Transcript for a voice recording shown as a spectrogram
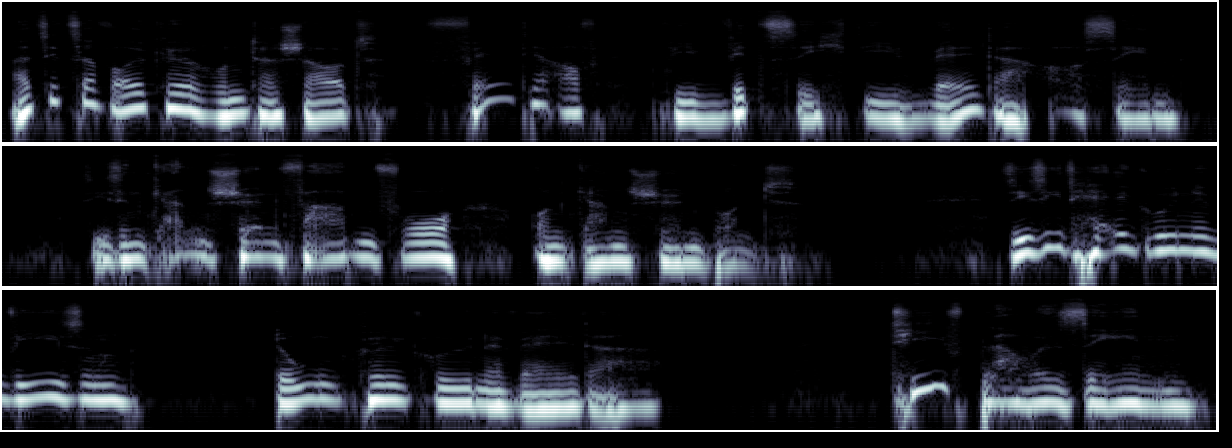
Als sie zur Wolke runterschaut, fällt ihr auf, wie witzig die Wälder aussehen. Sie sind ganz schön farbenfroh und ganz schön bunt. Sie sieht hellgrüne Wiesen, dunkelgrüne Wälder, tiefblaue Seen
